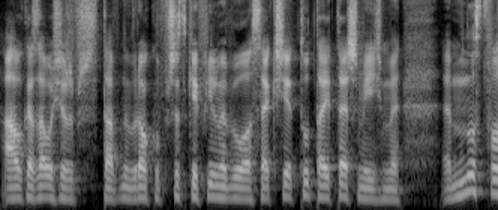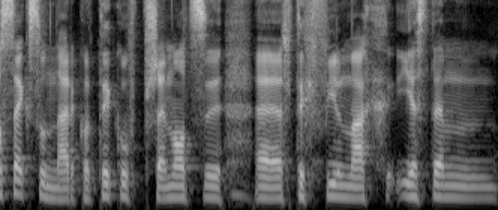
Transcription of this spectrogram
a okazało się, że w dawnym roku wszystkie filmy były o seksie. Tutaj też mieliśmy mnóstwo seksu, narkotyków, przemocy e, w tych filmach. Jestem,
